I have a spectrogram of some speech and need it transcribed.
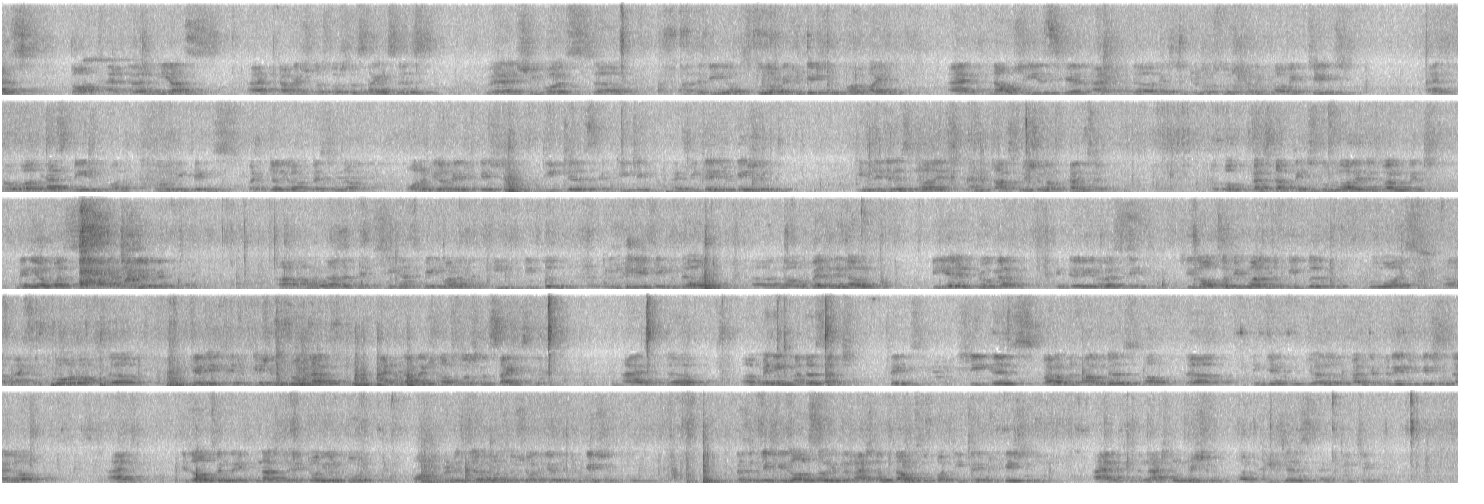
has taught at the NIAS at College of Social Sciences, where she was uh, uh, the Dean of School of Education for a while, and now she is here at the Institute of Social and Economic Change. And her work has been on so many things, particularly on questions of quality of education, teachers and teaching and teacher education, indigenous knowledge and transmission of culture. The book Constructing School Knowledge is one which many of us are familiar with. Uh, among other things, she has been one of the key people in creating the uh, now well-renowned DLED program in Delhi University. She's also been one of the people who was uh, at the core of the Delhi education program at College of Social Sciences and uh, uh, many other such things. She is one of the founders of the Indian Journal Contemporary Education Dialogue and is also in the International Editorial Board of British Journal of Sociology of Education. Presently, she is also in the National Council for Teacher Education and the National Mission on Teachers and Teaching.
